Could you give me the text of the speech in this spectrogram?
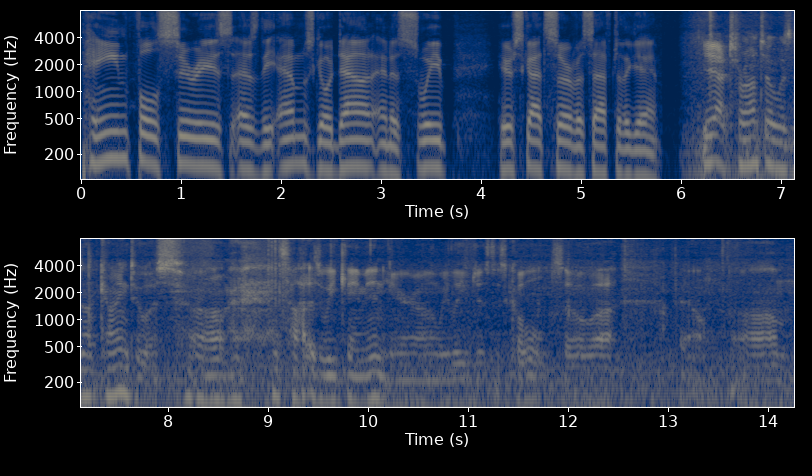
painful series as the M's go down and a sweep. Here's Scott Servais after the game. Yeah, Toronto was not kind to us. Uh, as hot as we came in here, uh, we leave just as cold. So, uh, you, know, um,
